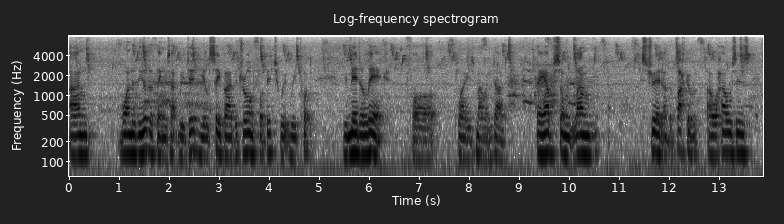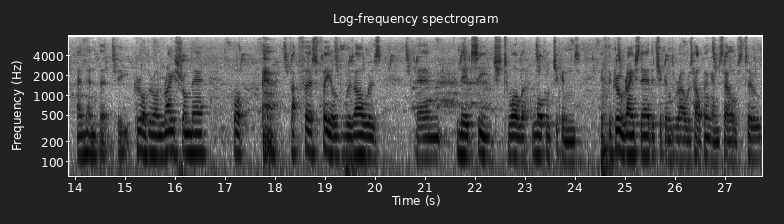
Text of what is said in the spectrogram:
And one of the other things that we did, you'll see by the drone footage, we, we put, we made a lake for Ploy's mum and dad. They have some land straight at the back of our houses and then the, they grow their own rice from there. But that first field was always um, laid siege to all the local chickens. If they grew rice there, the chickens were always helping themselves to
